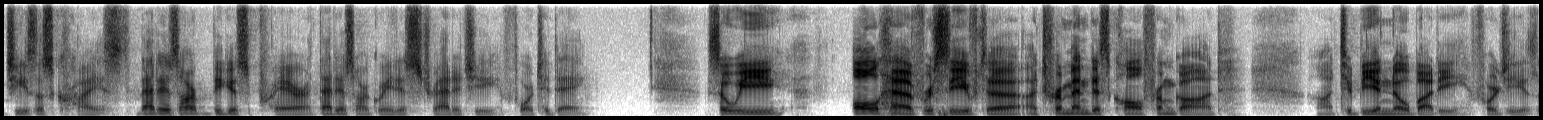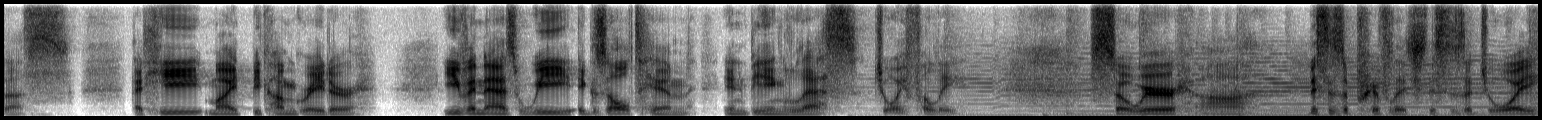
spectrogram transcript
Jesus Christ. That is our biggest prayer. That is our greatest strategy for today. So we all have received a, a tremendous call from God uh, to be a nobody for Jesus, that he might become greater, even as we exalt him in being less joyfully. So we're, uh, this is a privilege, this is a joy,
